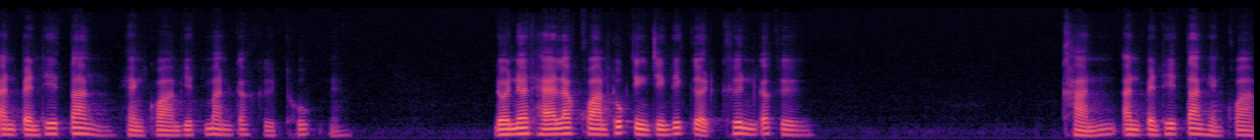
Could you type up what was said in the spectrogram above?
อันเป็นที่ตั้งแห่งความยึดมั่นก็คือทุกข์ โดยเนื้อแท้แล้วความทุกข์จริง ๆ ที่เกิดขึ้นก็คือ ขันอันเป็นที่ตั้งแห่งความ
